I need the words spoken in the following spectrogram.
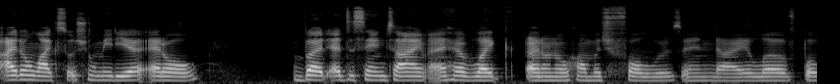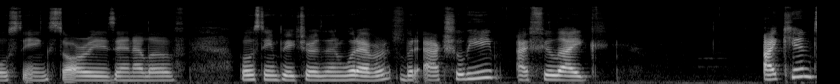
I don't like social media at all. But at the same time, I have like I don't know how much followers and I love posting stories and I love posting pictures and whatever. But actually, I feel like I can't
